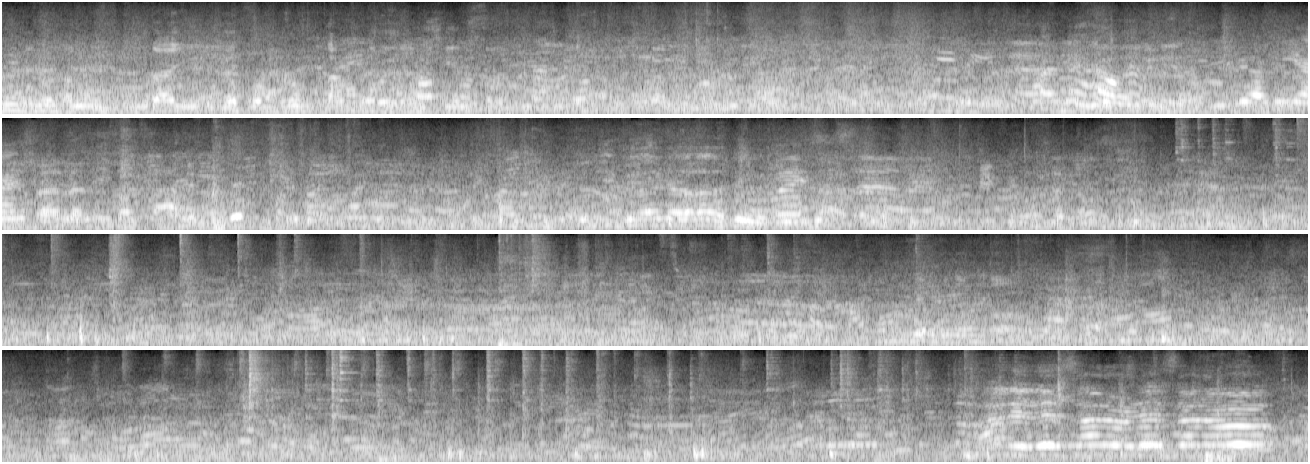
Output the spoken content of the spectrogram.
por la pintura y yo compré un tambo de 200 Pues, Dale, désalo, désalo.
